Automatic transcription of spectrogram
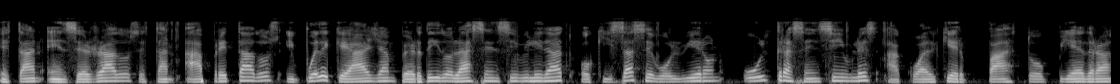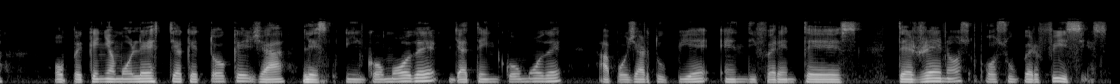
están encerrados, están apretados y puede que hayan perdido la sensibilidad o quizás se volvieron ultra sensibles a cualquier pasto, piedra o pequeña molestia que toque ya les incomode, ya te incomode apoyar tu pie en diferentes terrenos o superficies.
